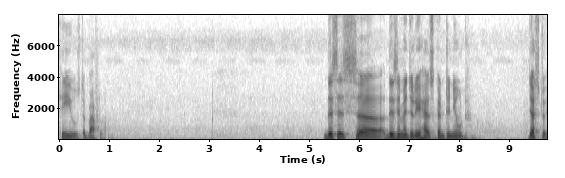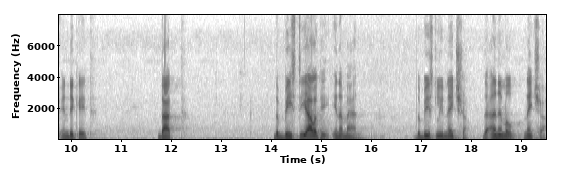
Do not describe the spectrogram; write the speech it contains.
He used a buffalo. This is… Uh, this imagery has continued just to indicate that the bestiality in a man, the beastly nature, the animal nature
